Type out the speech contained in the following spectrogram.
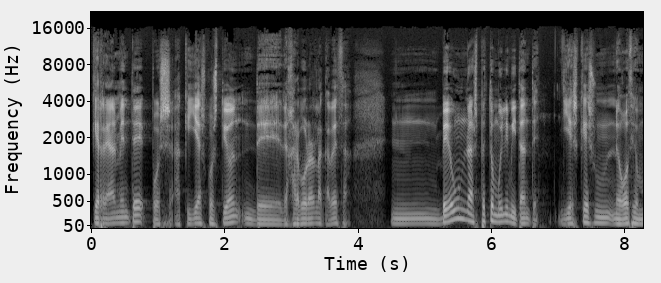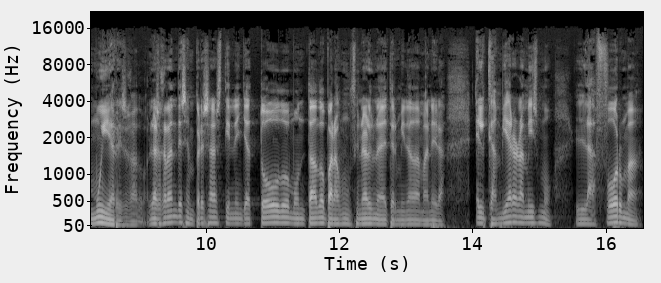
que realmente, pues aquí ya es cuestión de dejar volar la cabeza. Mm, veo un aspecto muy limitante. Y es que es un negocio muy arriesgado. Las grandes empresas tienen ya todo montado para funcionar de una determinada manera. El cambiar ahora mismo la forma,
